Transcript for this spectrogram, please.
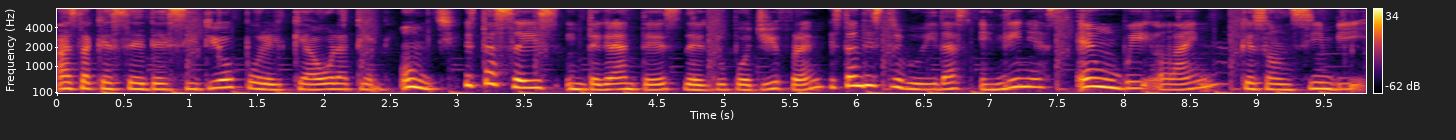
hasta que se decidió por el que ahora tiene, UMG. Estas seis integrantes del grupo GFriend están distribuidas en líneas MV Line, que son Simbi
